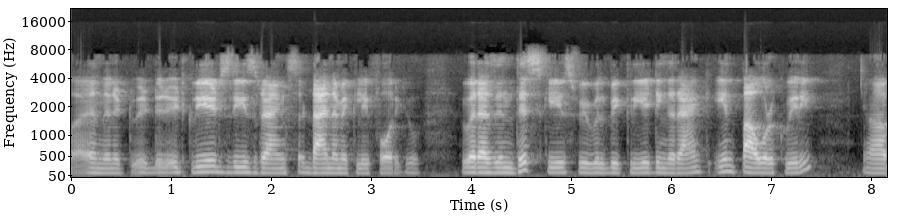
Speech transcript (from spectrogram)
and then it, it, it creates these ranks dynamically for you. Whereas in this case we will be creating a rank in Power Query uh,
